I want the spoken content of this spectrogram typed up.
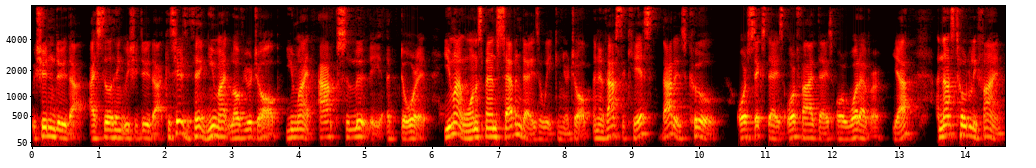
we shouldn't do that. I still think we should do that. Because here's the thing you might love your job. You might absolutely adore it. You might want to spend seven days a week in your job. And if that's the case, that is cool. Or six days, or five days, or whatever. Yeah. And that's totally fine.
